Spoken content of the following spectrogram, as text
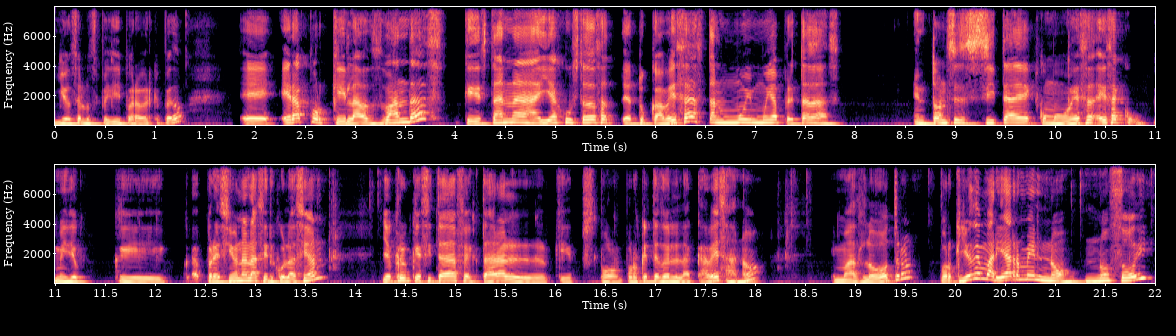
yo se los pedí para ver qué pedo. Eh, era porque las bandas que están ahí ajustadas a, tu cabeza están muy, muy apretadas. Entonces sí te da como esa, esa medio que presiona la circulación. Yo creo que sí te va a afectar al que, pues, por, por qué te duele la cabeza, ¿no? Y más lo otro. Porque yo de marearme no, no soy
